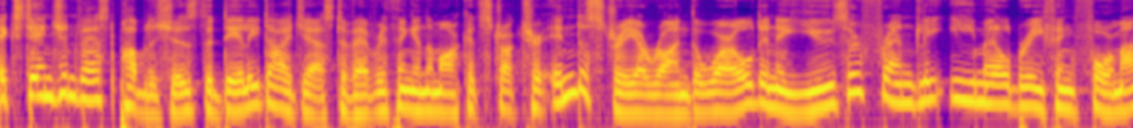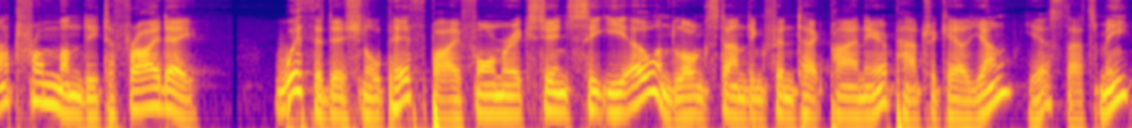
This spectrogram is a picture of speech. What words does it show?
Exchange Invest publishes the daily digest of everything in the market structure industry around the world in a user friendly email briefing format from Monday to Friday. With additional pith by former Exchange CEO and long standing fintech pioneer Patrick L. Young, yes, that's me,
